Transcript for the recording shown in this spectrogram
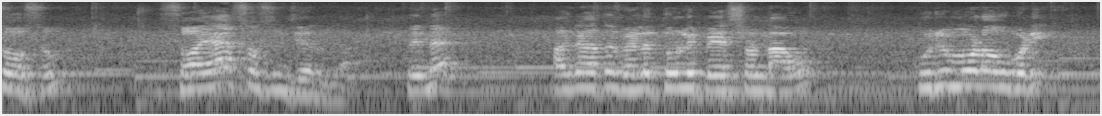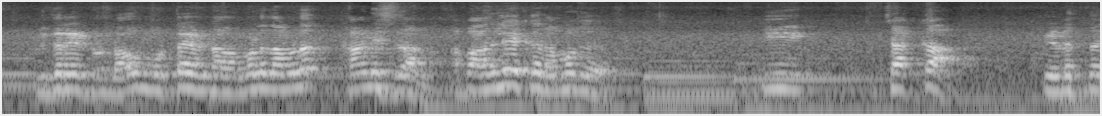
സോസും സോയാ സോസും ചേർക്കുക. പിന്നെ അതിനകത്ത് വെളുത്തുള്ളി പേസ്റ്റ് ഉണ്ടാവും കുരുമുളക് പൊടി വിതറിയിട്ടുണ്ടാവും മുട്ട ഉണ്ടാവും നമ്മൾ നമ്മൾ കാണിച്ചതാണ്. അപ്പോൾ അതിലേക്ക് നമുക്ക് ഈ ചക്ക എടുത്ത്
